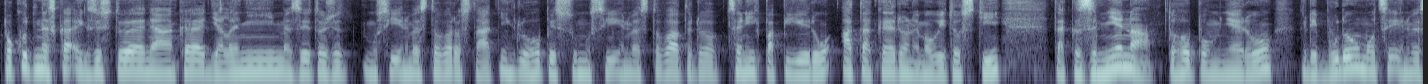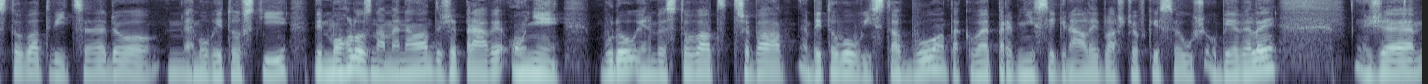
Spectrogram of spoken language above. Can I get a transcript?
pokud dneska existuje nějaké dělení mezi to, že musí investovat do státních dluhopisů, musí investovat do cených papírů a také do nemovitostí, tak změna toho poměru, kdy budou moci investovat více do nemovitostí, by mohlo znamenat, že právě oni budou investovat třeba bytovou výstavbu a takové první signály vlašťovky se už objevily, že,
